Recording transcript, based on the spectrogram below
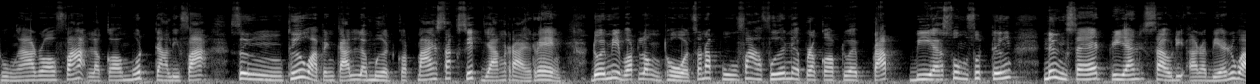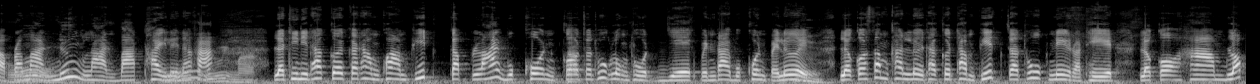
ทุงอารอฟะ แล้วก็มุดดาลิฟะ ซึ่งถือว่าเป็นการละเมิดกฎหมายศักดิ์สิทธิ์อย่างร้ายแรง โดยมีบทลงโทษสำหรับผู้ฝ่าฟื้นเนี่ยประกอบด้วยปรับเบียร์สูงสุดถึง1แสนเหรียญซาอุดิอาระเบียหรือว่าประมาณโอ้1ล้านบาทไทยเลยนะคะ อุ้ยมา และทีนี้ถ้าเกิดกระทำความผิดกับรายบุคคลก็จะถูกลงโทษแยกเป็นรายบุคคลไปเลย อืม แล้วก็สำคัญเลยถ้าเกิดทำผิดจะถูกเนรเทศ แล้วก็ห้ามลบ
